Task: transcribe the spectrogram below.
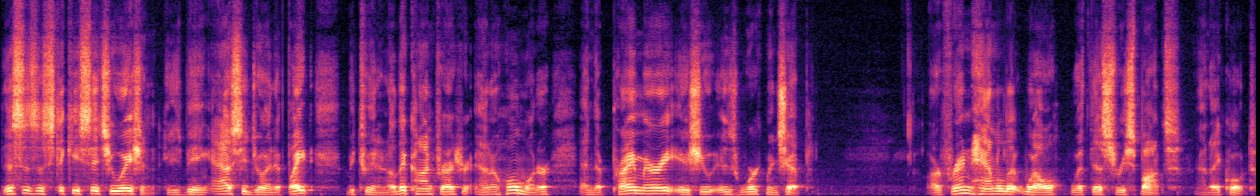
this is a sticky situation. He's being asked to join a fight between another contractor and a homeowner, and the primary issue is workmanship. Our friend handled it well with this response, and I quote,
